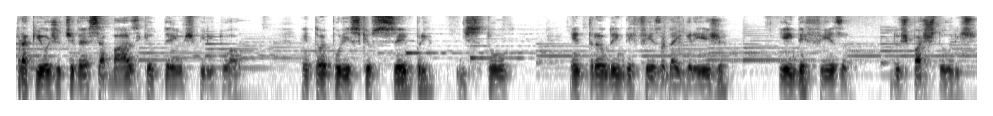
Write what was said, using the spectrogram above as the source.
para que hoje eu tivesse a base que eu tenho espiritual. Então é por isso que eu sempre estou entrando em defesa da igreja e em defesa dos pastores.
